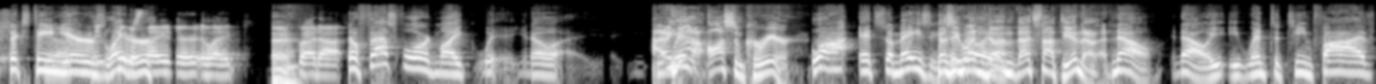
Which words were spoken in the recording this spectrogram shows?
16 you know, years later. later, like, Yeah. but uh, So fast forward, Mike. You know, I mean, he had an awesome career well, it's amazing because It he wasn't done. is. That's not the end of it. No, no. He, he went to Team Five.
